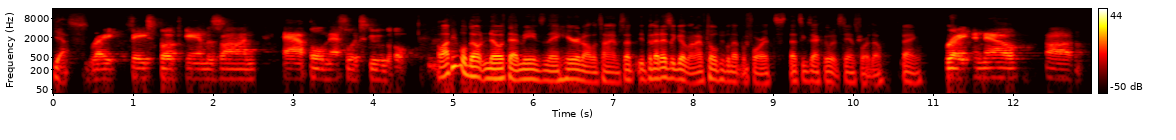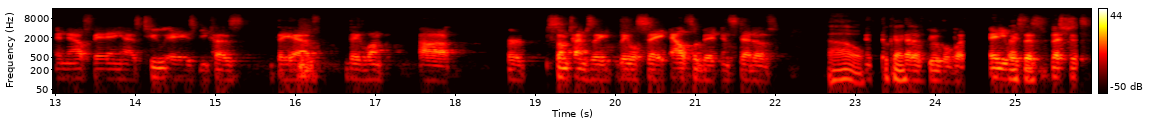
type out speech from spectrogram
Yes. right? Facebook, Amazon, Apple, Netflix, Google. A lot of people don't know what that means, and they hear it all the time. So, that, but that is a good one. I've told people that before. It's that's exactly what it stands for, though. Fang. Right, and now uh, and now Fang has two A's because they have they lump uh, or sometimes they they will say Alphabet instead of Oh, okay. instead of Google. But anyways, that's that's just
